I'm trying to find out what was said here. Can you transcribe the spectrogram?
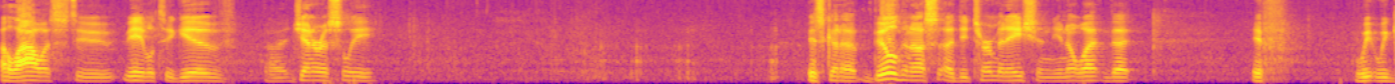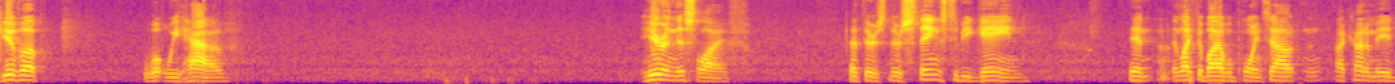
allow us to be able to give uh, generously. It's going to build in us a determination, you know what, that if we, we give up what we have here in this life, that there's, there's things to be gained. And, and like the Bible points out, and I kind of made,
